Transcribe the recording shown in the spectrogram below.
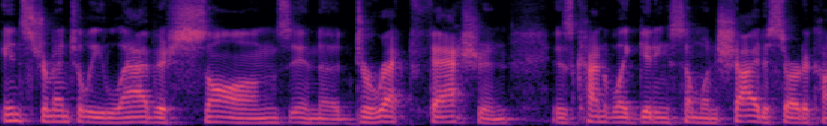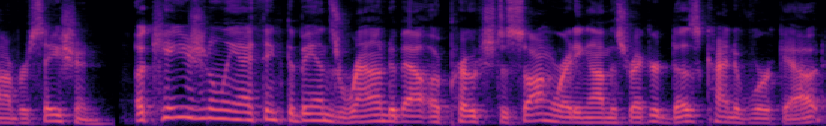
instrumentally lavish songs in a direct fashion is kind of like getting someone shy to start a conversation. Occasionally, I think the band's roundabout approach to songwriting on this record does kind of work out.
